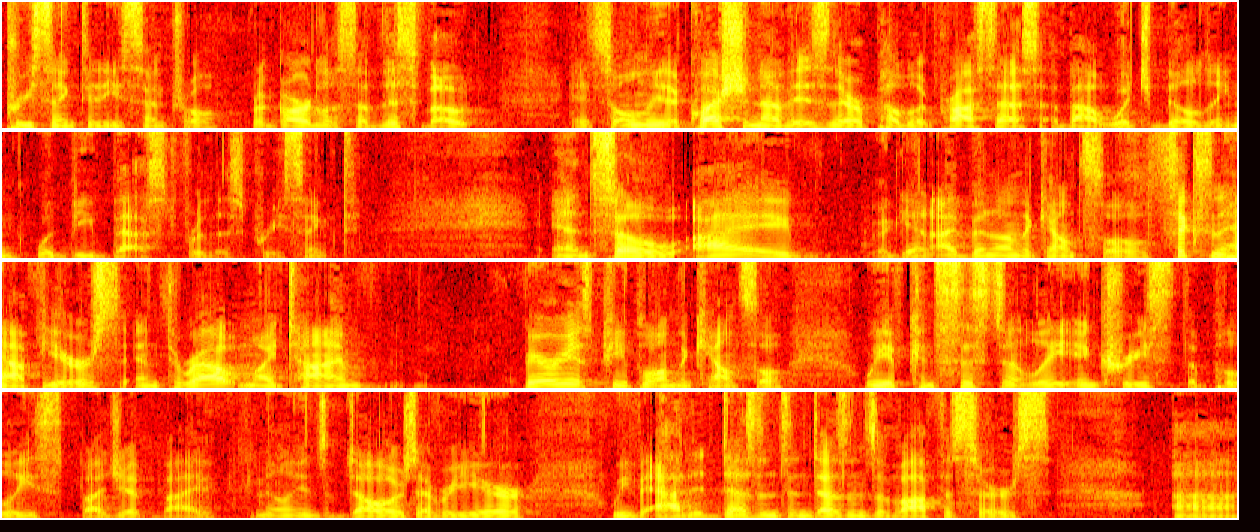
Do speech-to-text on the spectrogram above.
precinct in East Central, regardless of this vote. It's only the question of is there a public process about which building would be best for this precinct? And so I, again, I've been on the council six and a half years, and throughout my time, various people on the council, we have consistently increased the police budget by millions of dollars every year. We've added dozens and dozens of officers, uh,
